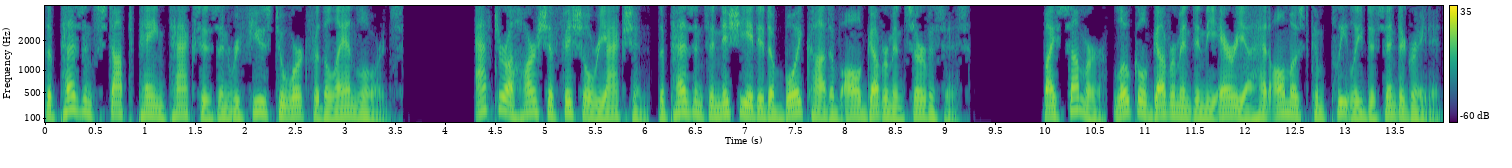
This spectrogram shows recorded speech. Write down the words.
The peasants stopped paying taxes and refused to work for the landlords. After a harsh official reaction, the peasants initiated a boycott of all government services. By summer, local government in the area had almost completely disintegrated.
